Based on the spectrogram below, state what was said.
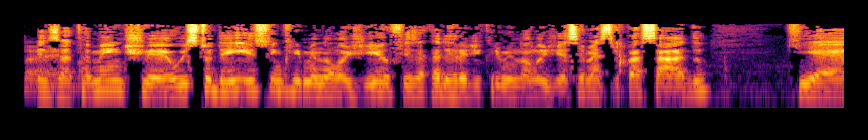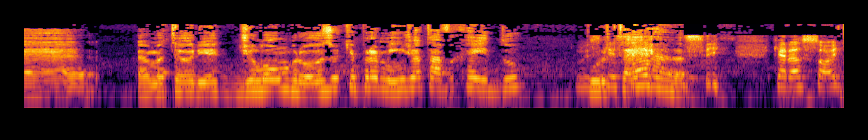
É- Exatamente. Eu estudei isso em criminologia, eu fiz a cadeira de criminologia semestre passado, que é, é uma teoria de Lombroso que pra mim já tava caído Não por terra. que era só tipo,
